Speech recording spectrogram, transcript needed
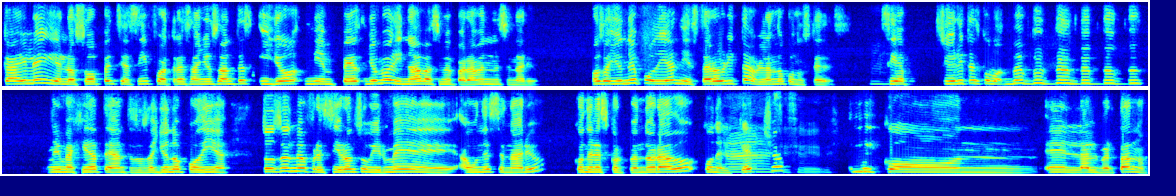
Kyle y en los Opens y así, fue a tres años antes, y yo ni en yo me orinaba si me paraba en un escenario. O sea, yo no podía ni estar ahorita hablando con ustedes. si, si ahorita es como, imagínate antes, o sea, yo no podía. Entonces me ofrecieron subirme a un escenario con el escorpión dorado, con el ah, ketchup y con el albertano.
